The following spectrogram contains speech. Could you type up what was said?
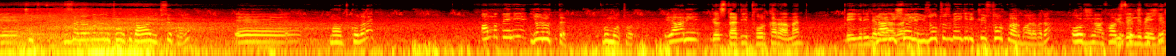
Ee, çünkü dizel arabaların torku daha yüksek olur. Ee, mantık olarak. Ama beni yanılttı bu motor. Yani Gösterdiği torka rağmen beygiriyle Yani beraber şöyle 130 beygir 200 tork var bu arabada. Orijinal fabrika 150 çıkışı. beygir,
